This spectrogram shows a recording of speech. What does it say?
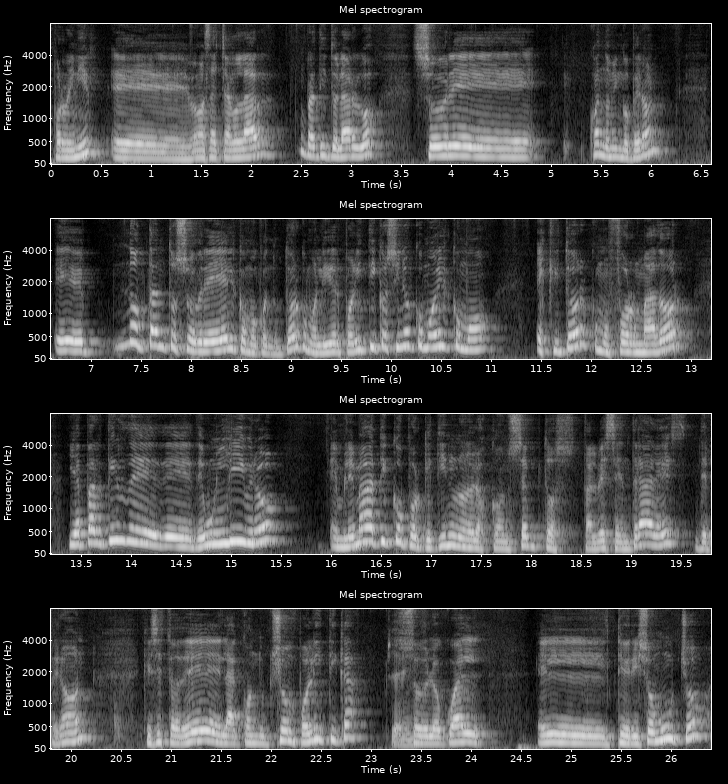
por venir. Eh, vamos a charlar un ratito largo sobre Juan Domingo Perón. Eh, no tanto sobre él como conductor, como líder político, sino como él como escritor, como formador, y a partir de, de un libro emblemático porque tiene uno de los conceptos tal vez centrales de Perón, que es esto de la conducción política, sobre lo cual él teorizó mucho,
